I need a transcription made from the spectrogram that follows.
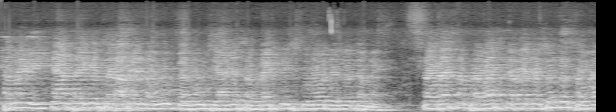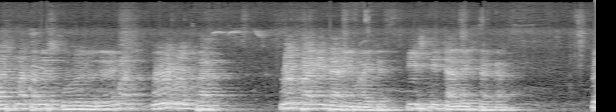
તમે વિચાર થાય કે સર આપણે નવું કરવું છે, આજે સૌરાષ્ટ્રની સ્કૂલો જજો તમે. સૌરાષ્ટ્રમાં પ્રવાસ કરવા જશો તો સૌરાષ્ટ્રમાં તમે સ્કૂલો જોજો. એમાં બહુ લોકભાગ લોક ભાગીદારી હોય છે ત્રીસથી ચાલીસ ટકા. તો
